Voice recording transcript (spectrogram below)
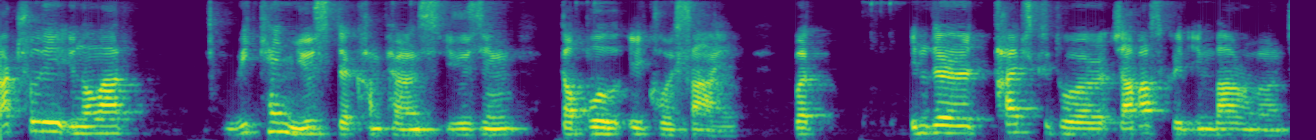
actually, you know what? We can use the comparison using double equal sign, but in the TypeScript or JavaScript environment,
